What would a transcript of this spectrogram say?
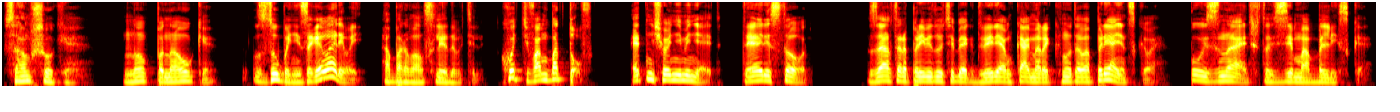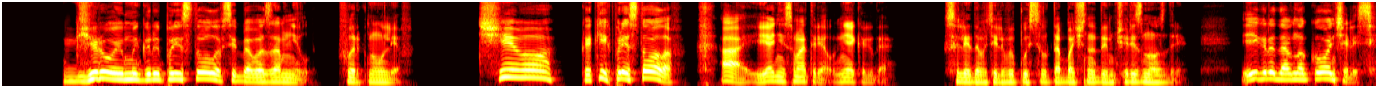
«Сам в шоке. Но по науке...» «Зубы не заговаривай!» — оборвал следователь. «Хоть вам ботов! Это ничего не меняет. Ты арестован. Завтра приведу тебя к дверям камеры Кнутова-Пряницкого. Пусть знает, что зима близко». «Героем Игры престолов себя возомнил», — фыркнул Лев. «Чего? Каких престолов? А, я не смотрел, некогда. Следователь выпустил табачный дым через ноздри. Игры давно кончились.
